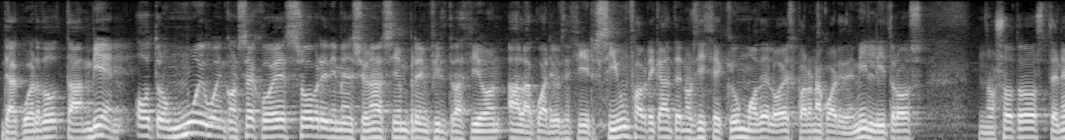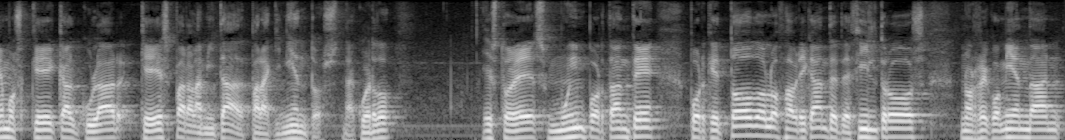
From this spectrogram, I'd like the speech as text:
¿De acuerdo? También otro muy buen consejo es sobredimensionar siempre infiltración al acuario. Es decir, si un fabricante nos dice que un modelo es para un acuario de 1000 litros, nosotros tenemos que calcular que es para la mitad, para 500, ¿de acuerdo? Esto es muy importante porque todos los fabricantes de filtros nos recomiendan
